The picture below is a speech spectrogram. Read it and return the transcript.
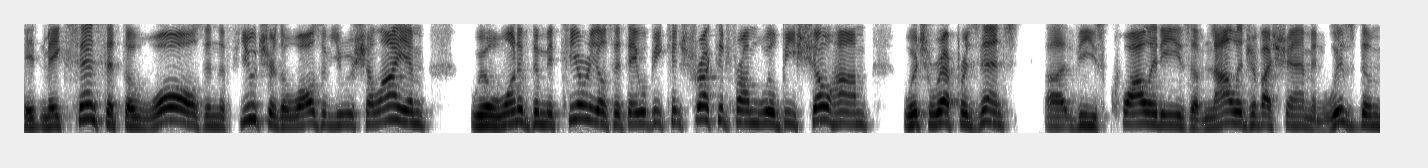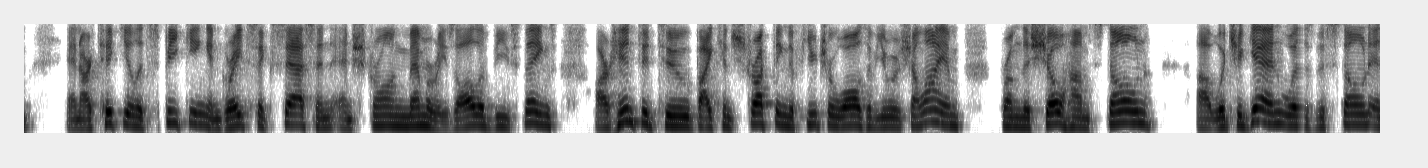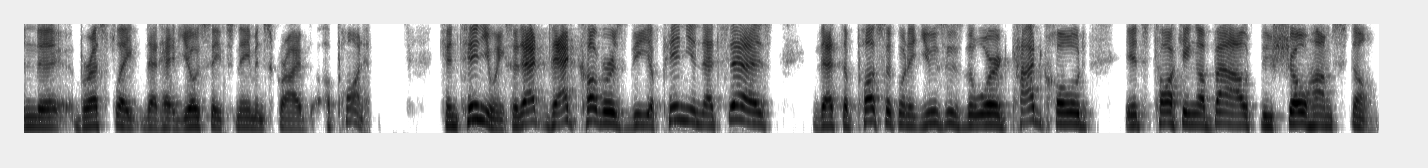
it makes sense that the walls in the future, the walls of Yerushalayim, will one of the materials that they will be constructed from will be Shoham, which represents uh, these qualities of knowledge of Hashem and wisdom and articulate speaking and great success and, and strong memories. All of these things are hinted to by constructing the future walls of Yerushalayim from the Shoham stone, uh, which again was the stone in the breastplate that had Yosef's name inscribed upon it. Continuing, so that that covers the opinion that says that the pasuk, when it uses the word kadchod, it's talking about the shoham stone.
